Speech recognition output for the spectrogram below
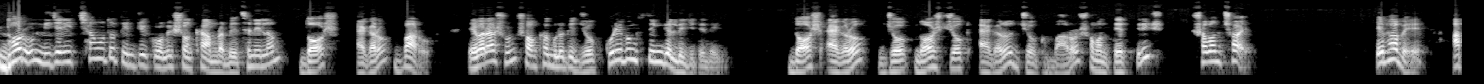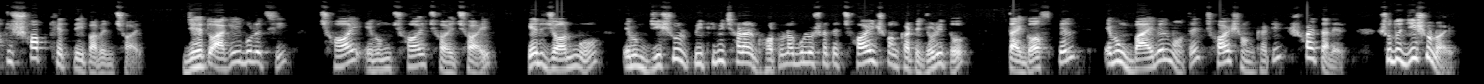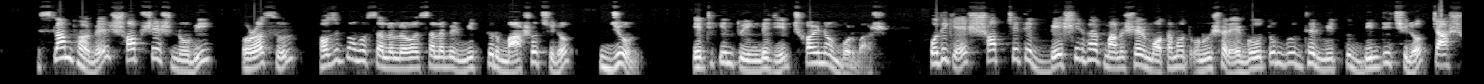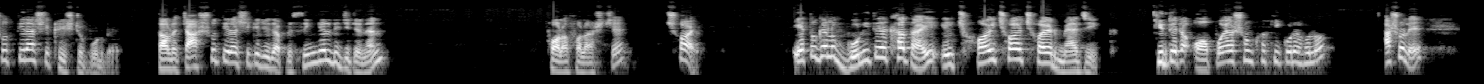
ধরুন, নিজের ইচ্ছা মতো তিনটি ক্রমিক সংখ্যা আমরা বেছে নিলাম, দশ, এগারো, বারো। এবার আসুন সংখ্যাগুলোকে যোগ করি এবং সিঙ্গেল ডিজিটে নিই দশ, এগারো, যোগ, দশ যোগ এগারো যোগ বারো সমান তেত্রিশ সমান ছয়। এভাবে আপনি সব ক্ষেত্রেই পাবেন ছয়। যেহেতু আগেই বলেছি, ছয় এবং ছয় ছয় ছয় এর জন্ম এবং যিশুর পৃথিবী ছাড়ার ঘটনাগুলোর সাথে ছয় সংখ্যাটি জড়িত, তাই গসপেল এবং বাইবেল মতে ছয় সংখ্যাটি শয়তানের। শুধু যিশু নয় ইসলাম ধর্মের সবশেষ নবী ও রসুল হজরত মোহাম্মদ সাল্লাহ সাল্লামের মৃত্যুর মাসও ছিল জুন। এটি কিন্তু ইংরেজির ছয় নম্বর মাস। ওদিকে সবচেয়ে বেশিরভাগ মানুষের মতামত অনুসারে গৌতম বুদ্ধের মৃত্যুর দিনটি ছিল চারশো তিরাশি খ্রিস্টপূর্বে। তাহলে চারশো তিরাশিকে যদি আপনি সিঙ্গেল ডিজিটে নেন, ফলাফল আসছে ছয়। এ তো গেল গণিতের খাতায় এই ছয় ছয় ছয়ের ম্যাজিক। কিন্তু এটা অপয়া সংখ্যা কি করে হলো? আসলে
